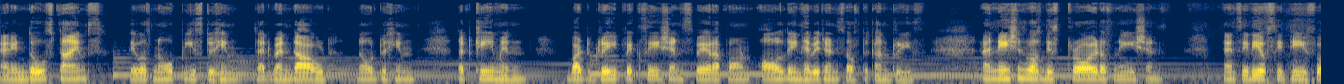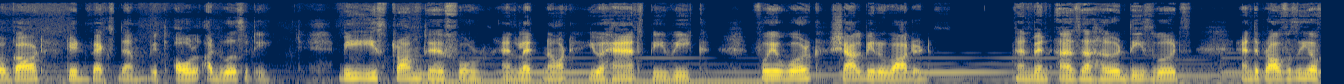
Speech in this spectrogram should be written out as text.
And in those times there was no peace to him that went out, nor to him that came in, but great vexations were upon all the inhabitants of the countries. And nation was destroyed of nations, and city of city, for God did vex them with all adversity. Be ye strong therefore, and let not your hands be weak, for your work shall be rewarded. And when Asa heard these words, and the prophecy of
